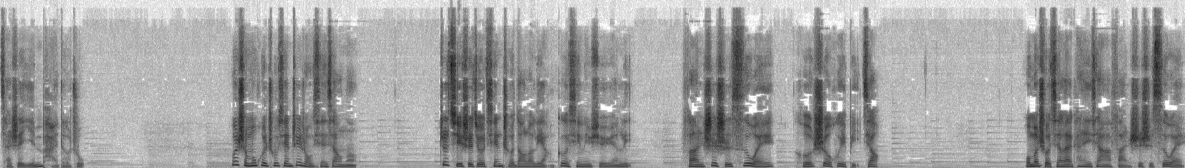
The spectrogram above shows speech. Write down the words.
才是银牌得主。为什么会出现这种现象呢？这其实就牵扯到了两个心理学原理：反事实思维和社会比较。我们首先来看一下反事实思维。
